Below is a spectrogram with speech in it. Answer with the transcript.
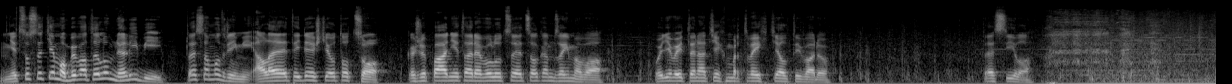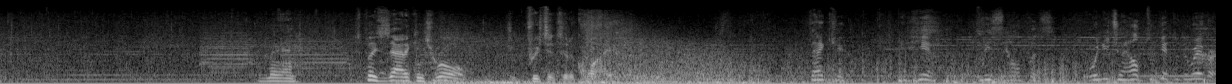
něco se těm obyvatelům nelíbí, to je samozřejmé, ale teď jde ještě o to co. Každopádně ta revoluce je celkem zajímavá. Podívejte na těch mrtvých těl, ty vado. To je síla. Man, this place is out of control. You preaching to the choir. Thank you. Here, please help us. We need your help to get to the river.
